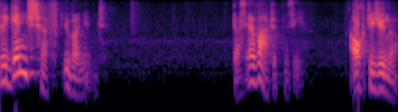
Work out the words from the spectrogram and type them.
Regentschaft übernimmt. Das erwarteten sie. Auch die Jünger.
